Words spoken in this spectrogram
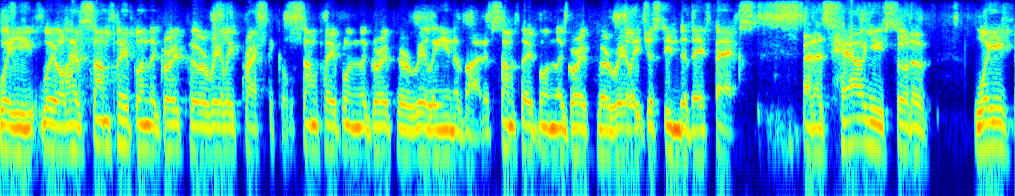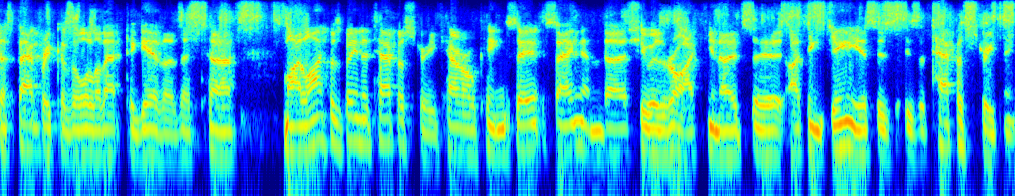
we we will have some people in the group who are really practical, some people in the group who are really innovative, some people in the group who are really just into their facts. And it's how you sort of weave the fabric of all of that together that. Uh, my life has been a tapestry. Carole King sang, and uh, she was right. You know, it's a, I think genius is is a tapestry thing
